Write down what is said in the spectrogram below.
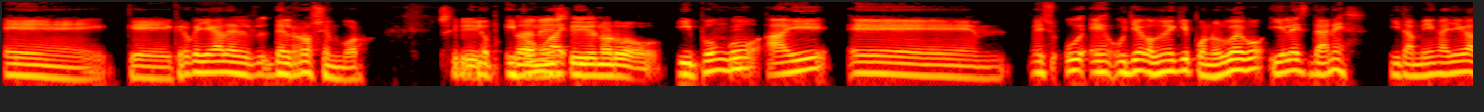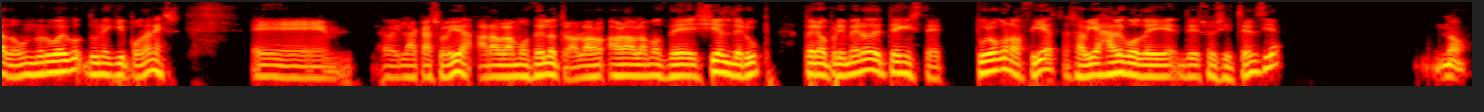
eh, que creo que llega del, del Rosenborg. Sí, y, pongo ahí, y noruego. Y pongo ahí, eh, es, llega de un equipo noruego y él es danés. Y también ha llegado un noruego de un equipo danés. Eh, la casualidad. Ahora hablamos del otro, ahora, hablamos de Schilderup, pero primero de Tengsted. ¿Tú lo conocías? ¿Sabías algo de, de, su existencia? No.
